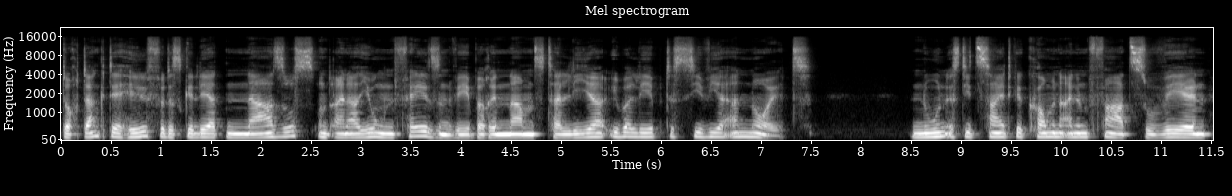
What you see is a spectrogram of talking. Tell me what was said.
Doch dank der Hilfe des Gelehrten Nasus und einer jungen Felsenweberin namens Thalia überlebte Sivir erneut. Nun ist die Zeit gekommen, einen Pfad zu wählen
